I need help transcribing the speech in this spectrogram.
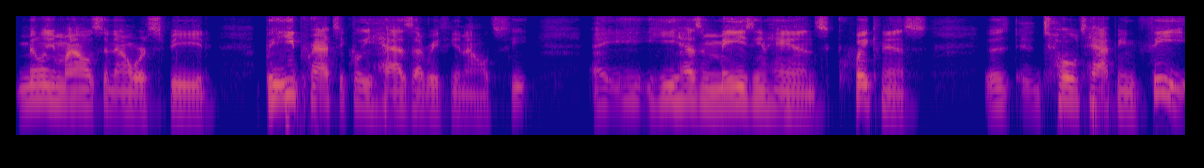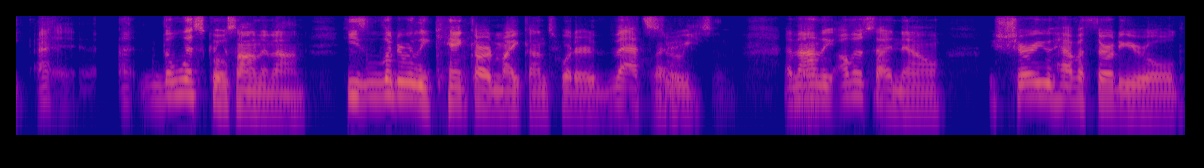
million miles an hour speed, but he practically has everything else. He he has amazing hands, quickness, uh, toe tapping feet. Uh, uh, the list goes on and on. He's literally can't guard Mike on Twitter. That's right. the reason. And right. on the other side now, sure you have a 30 year old,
